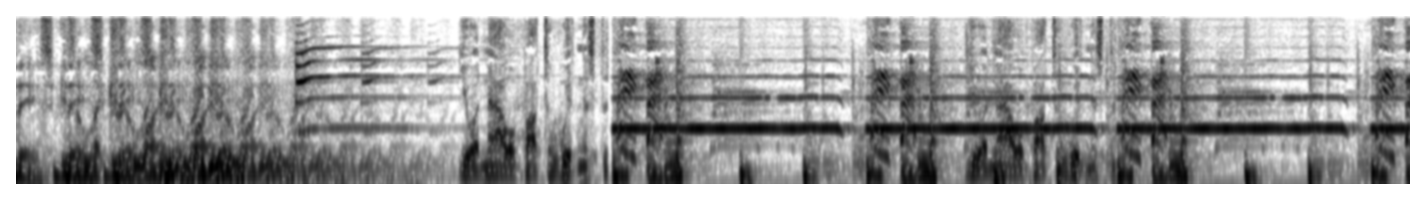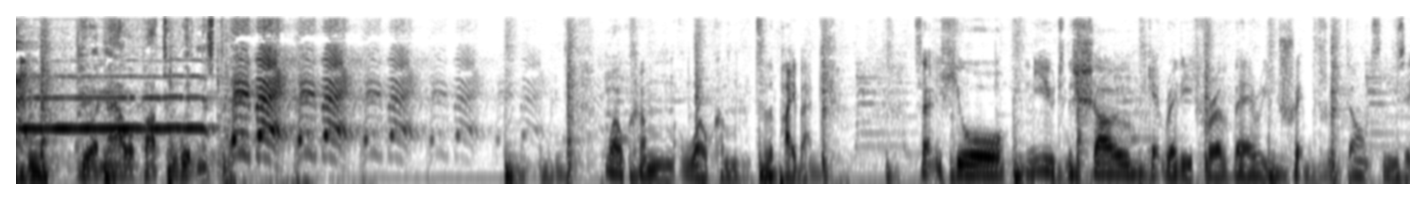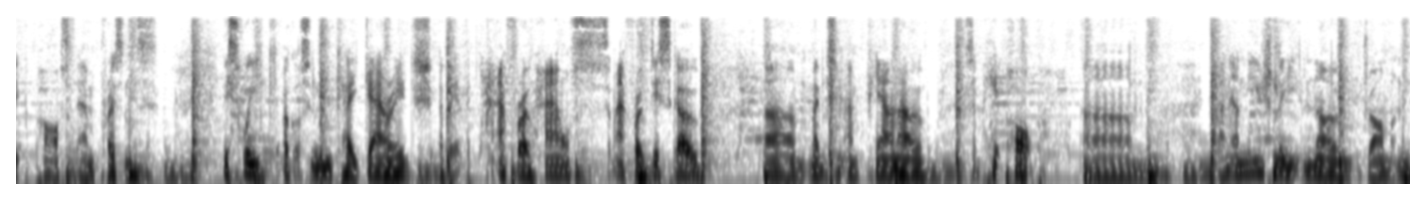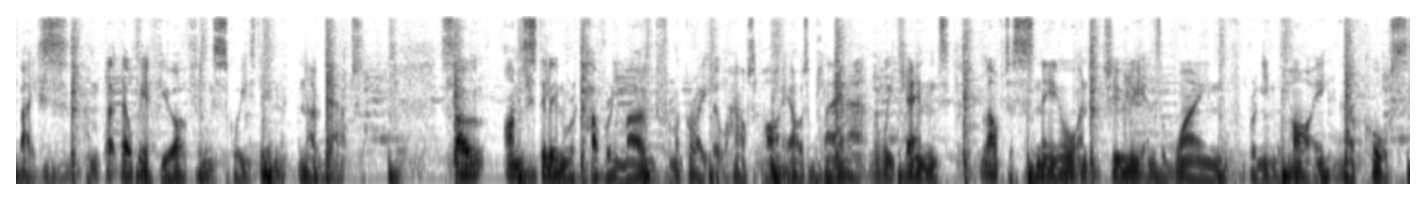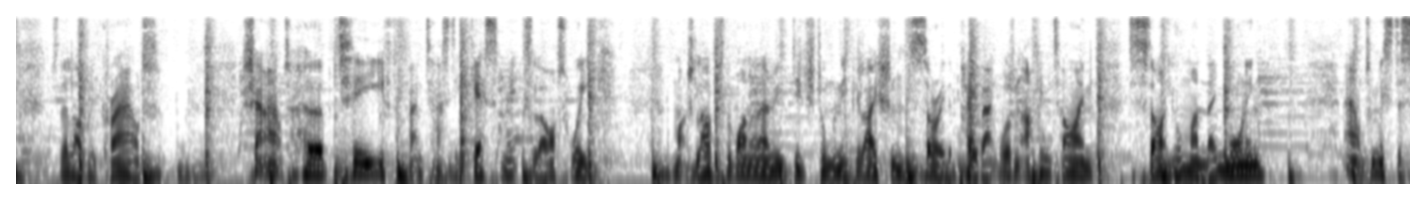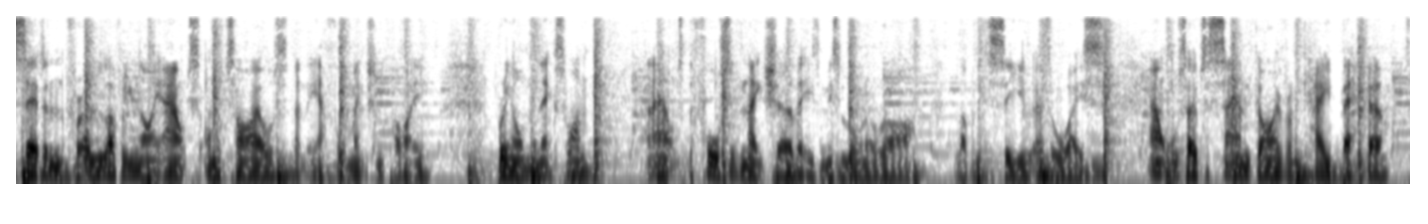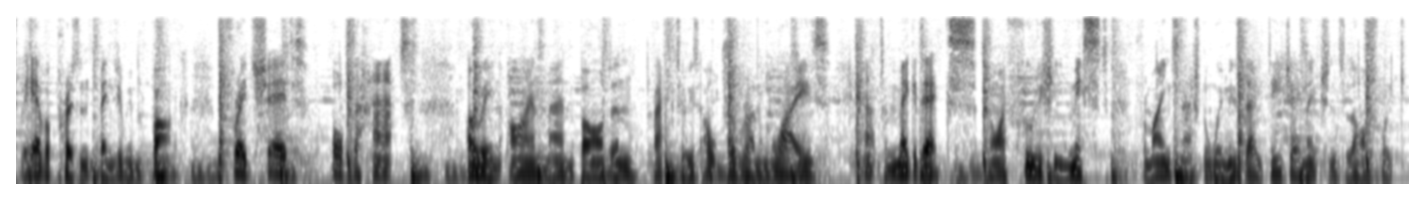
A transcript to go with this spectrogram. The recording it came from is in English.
This is Electric, Electric Radio. Radio. You are now about to witness the Payback. Payback. You are now about to witness the Payback. Payback. You are now about to witness the Payback. Payback. Payback. Payback. Welcome, welcome to the payback. So, if you're new to the show, get ready for a varied trip through dance music, past and present. This week, I've got some UK garage, a bit of Afro house, some Afro disco, um, maybe some amapiano, some hip hop, um, and unusually no drum and bass. Um, but there'll be a few other things squeezed in, no doubt. So I'm still in recovery mode from a great little house party I was playing at the weekend. Love to Sneal and to Julie and to Wayne for bringing the party, and of course to the lovely crowd. Shout out to Herb T for the fantastic guest mix last week. Much love to the one and only Digital Manipulation. Sorry the payback wasn't up in time to start your Monday morning. Out to Mr. Seddon for a lovely night out on the tiles at the aforementioned party. Bring on the next one. And out to the force of nature that is Miss Lorna Ra. Lovely to see you as always. Out also to Sam Guyver and Kay Becker, to the ever present Benjamin Buck, Fred Shed, Bob the Hat, Owen Ironman Barden, back to his ultra running ways. Out to Megadex, who I foolishly missed from my International Women's Day DJ mentions last week.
